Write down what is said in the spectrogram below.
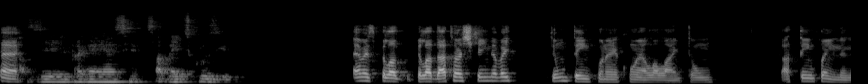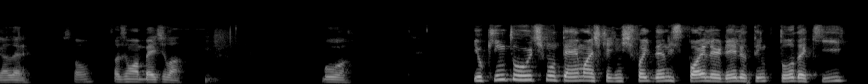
é. fazer para ganhar essa bad exclusiva. É, mas pela, pela data eu acho que ainda vai ter um tempo, né, com ela lá. Então, dá tempo ainda, galera. Só fazer uma bad lá. Boa. E o quinto último tema, acho que a gente foi dando spoiler dele o tempo todo aqui,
